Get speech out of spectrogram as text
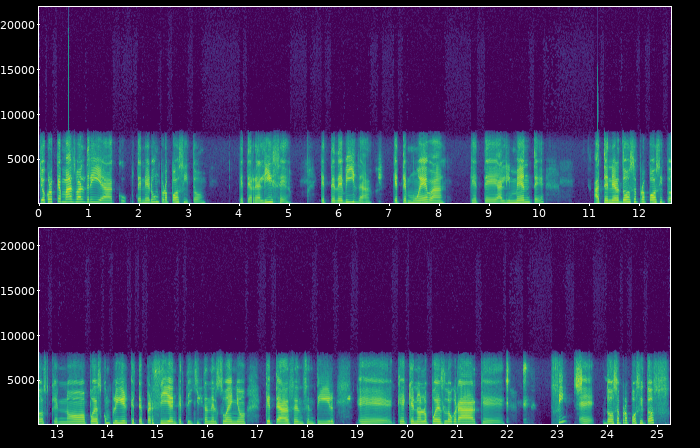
yo creo que más valdría tener un propósito que te realice, que te dé vida, que te mueva, que te alimente, a tener 12 propósitos que no puedes cumplir, que te persiguen, que te quitan el sueño, que te hacen sentir eh, que, no lo puedes lograr, que sí, 12 eh, propósitos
